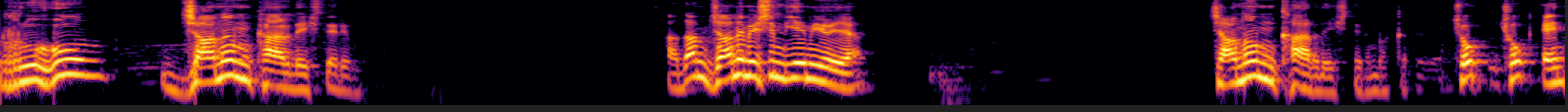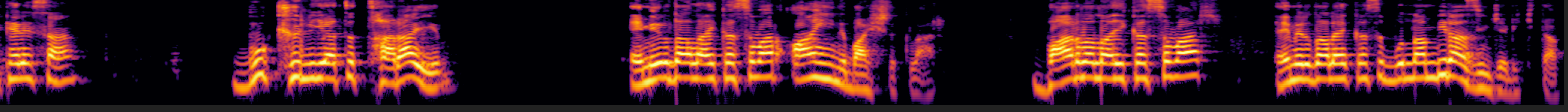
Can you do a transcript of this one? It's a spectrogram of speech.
ruhum, canım kardeşlerim. Adam canım eşim diyemiyor ya. Canım kardeşlerim bakın. Çok çok enteresan. Bu külliyatı tarayın. Emirdağ layıkası var aynı başlıklar. Barla layıkası var. Emirdağ layıkası bundan biraz ince bir kitap.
